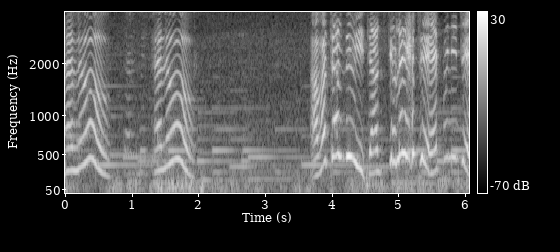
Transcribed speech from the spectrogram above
হ্যালো হ্যালো আবার চার্জ দিবি? চার্জ চলে গেছে, এক মিনিটে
